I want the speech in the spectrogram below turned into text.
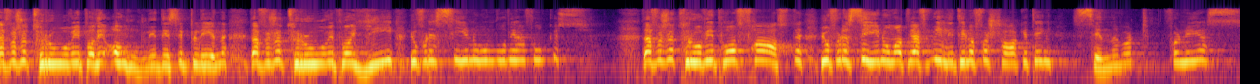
Derfor så tror vi på de åndelige disiplinene. Derfor så tror vi på å gi. Jo, for det sier noe om hvor vi har fokus. Derfor så tror vi på å faste. Jo, for det sier noe om at vi er villige til å forsake ting. Sinnet vårt fornyes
